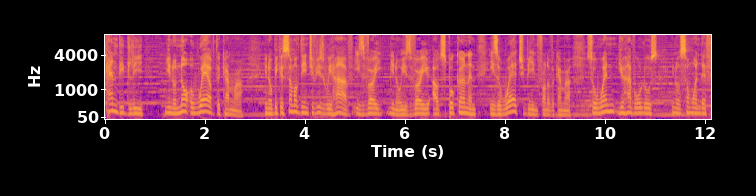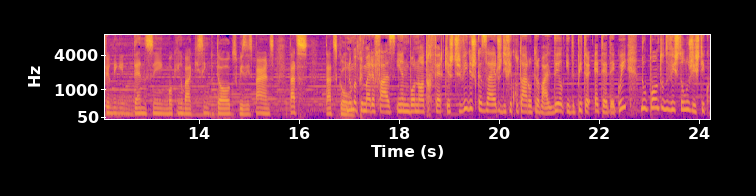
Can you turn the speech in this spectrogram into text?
candidly you know not aware of the camera. You know because some of the interviews we have he's very you know he's very outspoken and he's aware to be in front of a camera. So when you have all those you know someone they're filming him dancing mocking about kissing the dogs with his parents that's Numa primeira fase, Ian Bonot refere que estes vídeos caseiros dificultaram o trabalho dele e de Peter Etedegui do ponto de vista logístico,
